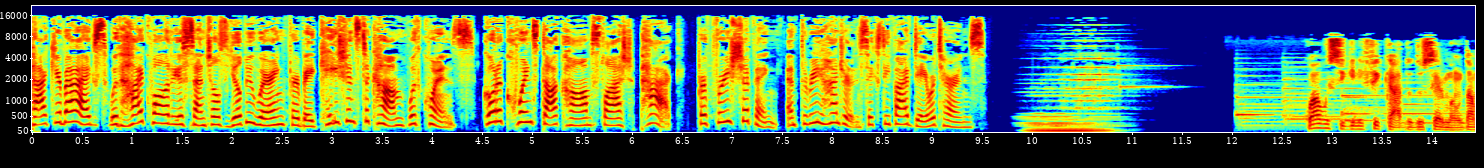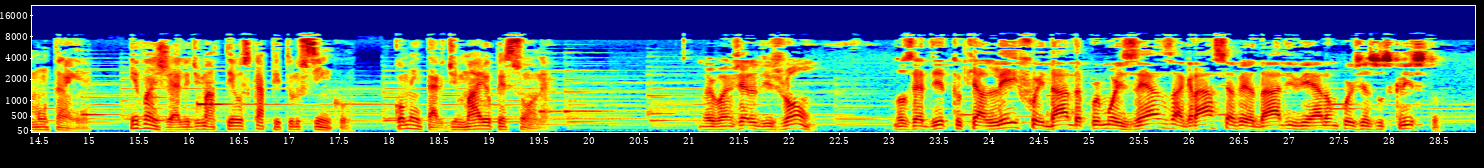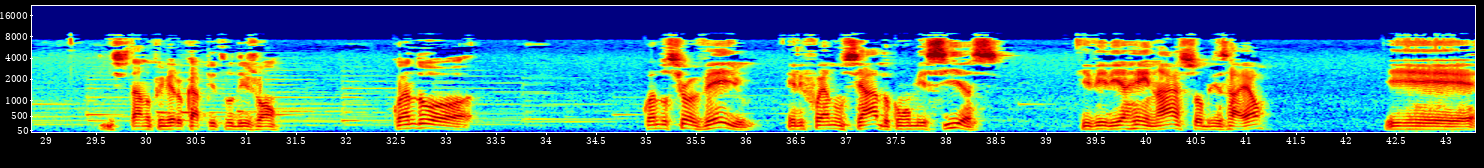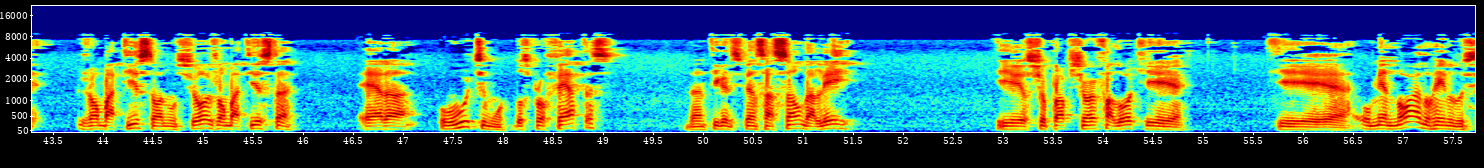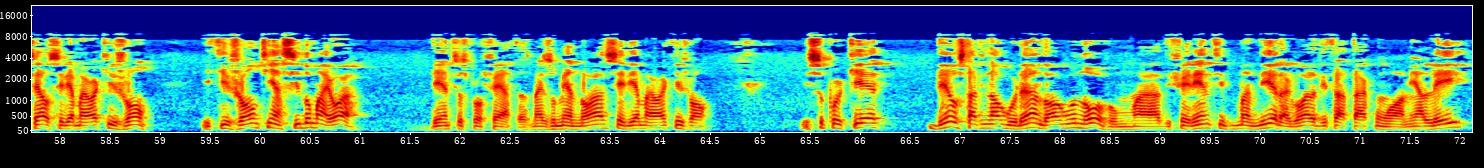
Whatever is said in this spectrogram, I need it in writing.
Pack your bags with high-quality essentials you'll be wearing for vacations to come with Quince. Go to quince.com slash pack for free shipping and 365-day returns. Qual o significado do Sermão da Montanha? Evangelho de Mateus capítulo 5. Comentário de Mário Persona. No Evangelho de João, nos é dito que a lei foi dada por Moisés, a graça e a verdade vieram por Jesus Cristo está no primeiro capítulo de João. Quando, quando o Senhor veio, ele foi anunciado como Messias que viria reinar sobre Israel. E João Batista o anunciou. João Batista era o último dos profetas da antiga dispensação da lei. E o próprio Senhor falou que, que o menor no reino dos céus seria maior que João e que João tinha sido o maior dentre os profetas, mas o menor seria maior que João. Isso porque Deus estava inaugurando algo novo, uma diferente maneira agora de tratar com o homem. A lei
